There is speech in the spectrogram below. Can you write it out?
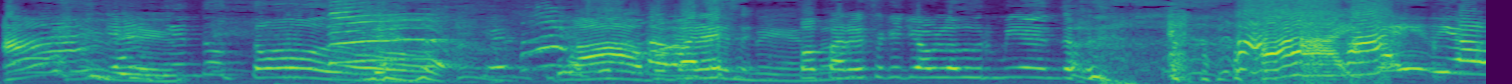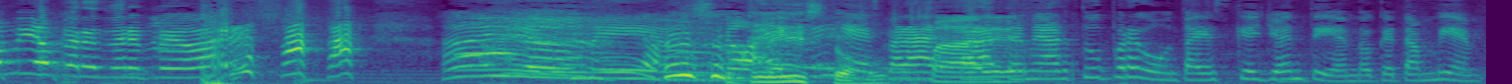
Ah, ya Bien. entiendo todo. wow, pues parece, pues parece que yo hablo durmiendo. Ay, ay, Dios mío, pero tú eres peor. Ay, Dios mío. Eso No, es es- para, para terminar tu pregunta, es que yo entiendo que también.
